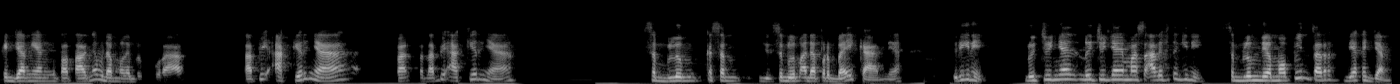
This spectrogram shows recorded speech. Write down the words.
kejang yang totalnya udah mulai berkurang. Tapi akhirnya, tapi akhirnya sebelum kesem, sebelum ada perbaikan ya. Jadi gini, lucunya lucunya Mas Alif itu gini, sebelum dia mau pinter, dia kejang.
